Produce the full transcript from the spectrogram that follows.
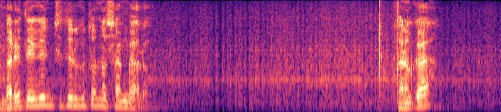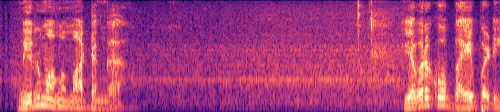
బరి తెగించి తిరుగుతున్న సంఘాలు. కనుక నిర్మోహమాటంగా ఎవరికో భయపడి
